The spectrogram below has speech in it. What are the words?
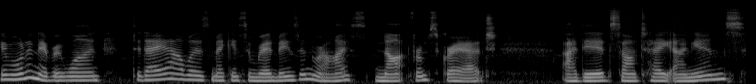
Good morning, everyone. Today I was making some red beans and rice, not from scratch. I did saute onions.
